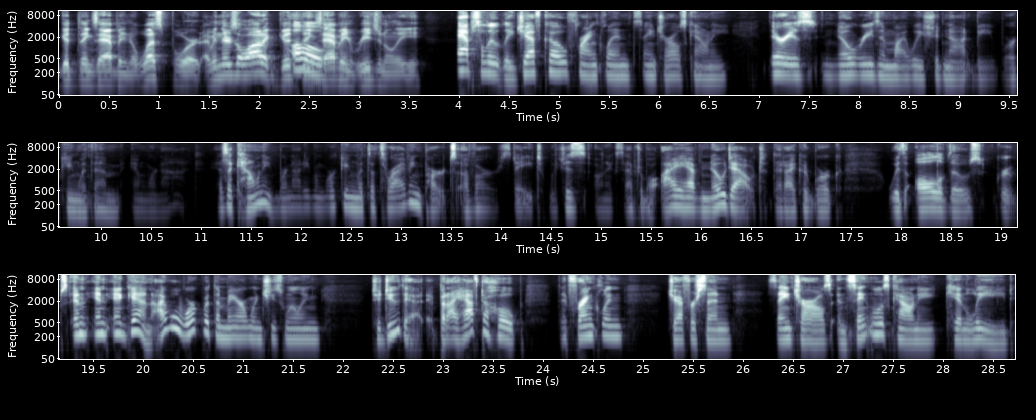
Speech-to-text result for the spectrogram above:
good things happening to Westport. I mean, there's a lot of good things Oh. happening regionally. Absolutely. Jeffco, Franklin, St. Charles County. There is no reason why we should not be working with them, and we're not. As a county, we're not even working with the thriving parts of our state, which is unacceptable. I have no doubt that I could work with all of those groups. And and again, I will work with the mayor when she's willing to do that. But I have to hope that Franklin, Jefferson, St. Charles, and St. Louis County can lead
